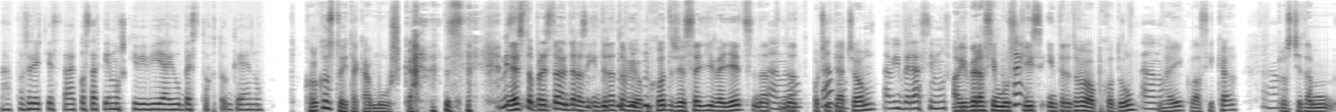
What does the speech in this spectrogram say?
a pozriete sa, ako sa tie mužky vyvíjajú bez tohto génu. Koľko stojí taká múška? Myslím... Ja si to predstavím teraz internetový obchod, že sedí vedec nad, nad počítačom áno. a vyberá si mužky. A vyberá si mužky z internetového obchodu. Áno. Hej, klasika. Áno. Proste tam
